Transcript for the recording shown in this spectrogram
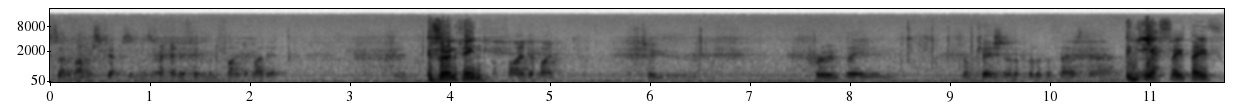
still a matter of skepticism. Is there anything been found about it? Is there anything? Find about to prove the location of the pool of Bethesda? Yes, they, have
